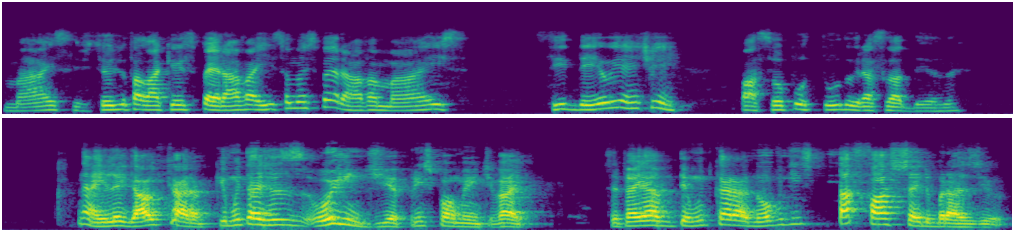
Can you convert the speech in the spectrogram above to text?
Mas se eu falar que eu esperava isso, eu não esperava, mas se deu e a gente passou por tudo, graças a Deus, né? Não, e legal que, cara, porque muitas vezes, hoje em dia, principalmente, vai, você pega, tem muito cara novo que tá fácil sair do Brasil.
